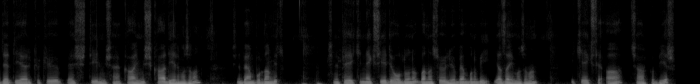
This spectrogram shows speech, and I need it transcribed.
bir de diğer kökü 5 değilmiş. Yani k'ymış. K diyelim o zaman. Şimdi ben buradan bir Şimdi P2'nin eksi 7 olduğunu bana söylüyor. Ben bunu bir yazayım o zaman. 2 eksi A çarpı 1.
